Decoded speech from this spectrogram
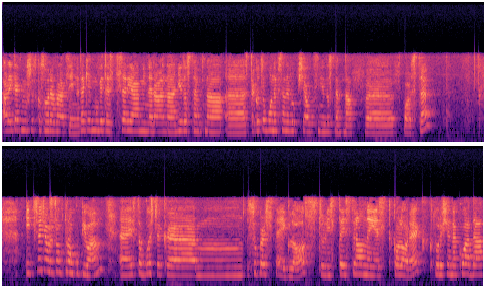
ale i tak mimo wszystko są rewelacyjne. Tak jak mówię, to jest seria mineralna, niedostępna, e, z tego co było napisane w opisie aukcji, niedostępna w, w Polsce. I trzecią rzeczą, którą kupiłam, e, jest to błyszczyk em, Super Stay Gloss, czyli z tej strony jest kolorek, który się nakłada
